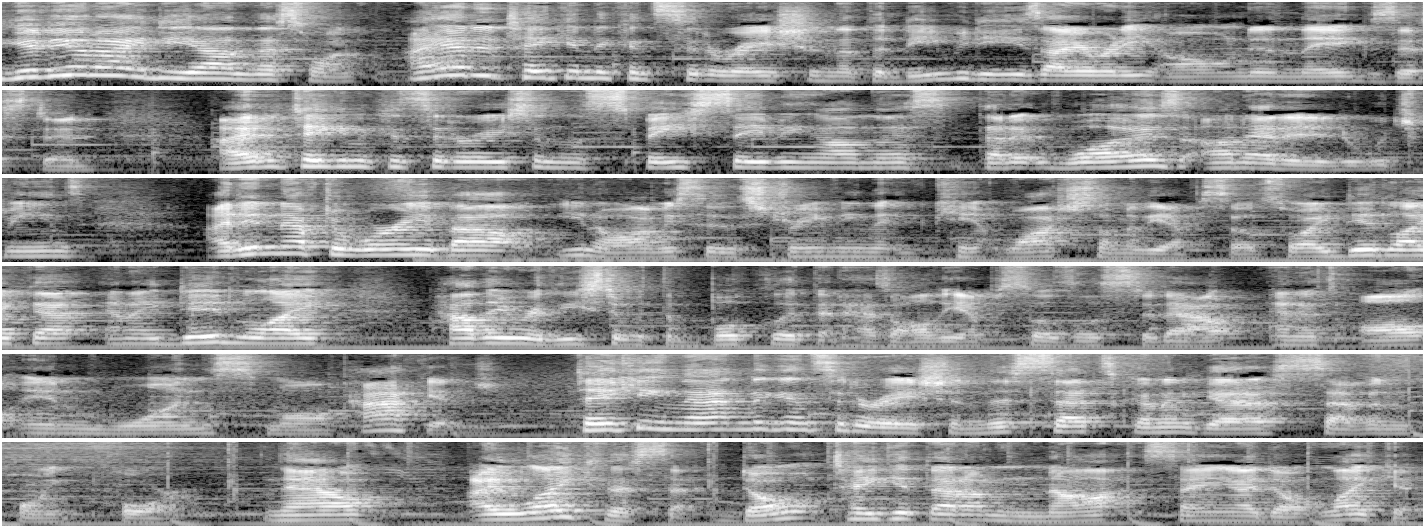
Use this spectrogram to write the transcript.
To give you an idea on this one, I had to take into consideration that the DVDs I already owned and they existed. I had to take into consideration the space saving on this, that it was unedited, which means I didn't have to worry about, you know, obviously the streaming that you can't watch some of the episodes. So I did like that, and I did like how they released it with the booklet that has all the episodes listed out, and it's all in one small package. Taking that into consideration, this set's gonna get a 7.4. Now, I like this set. Don't take it that I'm not saying I don't like it.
